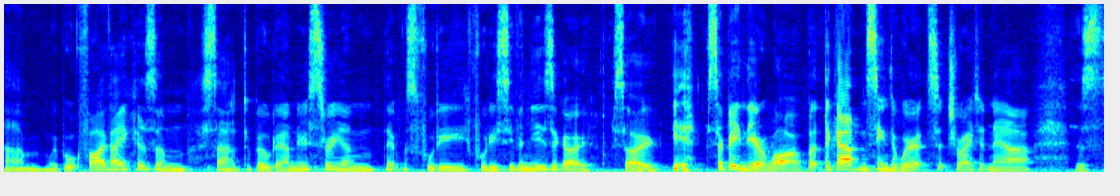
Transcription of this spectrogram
um, we bought five acres and started to build our nursery, and that was 40, 47 years ago. So, mm. yeah, so been there a while. But the garden centre where it's situated now has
